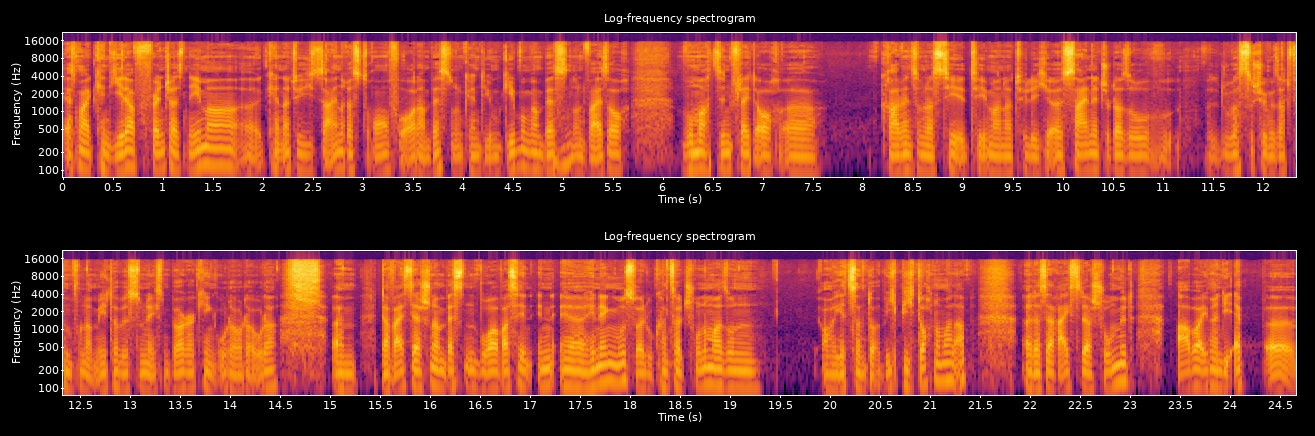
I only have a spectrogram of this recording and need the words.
erstmal kennt jeder Franchise-Nehmer, äh, kennt natürlich sein Restaurant vor Ort am besten und kennt die Umgebung am besten mhm. und weiß auch, wo macht Sinn, vielleicht auch, äh, gerade wenn es um das The Thema natürlich äh, Signage oder so, du hast so schön gesagt, 500 Meter bis zum nächsten Burger King oder, oder, oder. Ähm, da weiß der schon am besten, wo er was hin, in, äh, hinhängen muss, weil du kannst halt schon nochmal so ein oh, jetzt dann doch, ich biege doch nochmal ab. Äh, das erreichst du da schon mit. Aber ich meine, die App äh,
